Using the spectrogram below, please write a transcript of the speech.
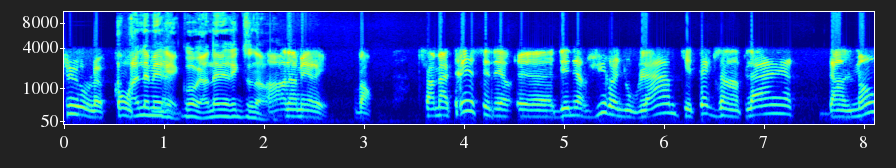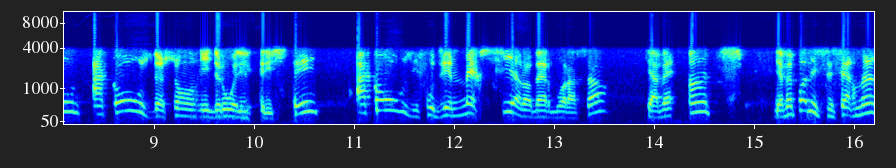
sur le continent. En Amérique, oui, en Amérique du Nord. En Amérique. Bon. Sa matrice euh, d'énergie renouvelable qui est exemplaire dans le monde à cause de son hydroélectricité, à cause, il faut dire merci à Robert Bourassa, qui avait anticipé, il n'avait pas nécessairement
